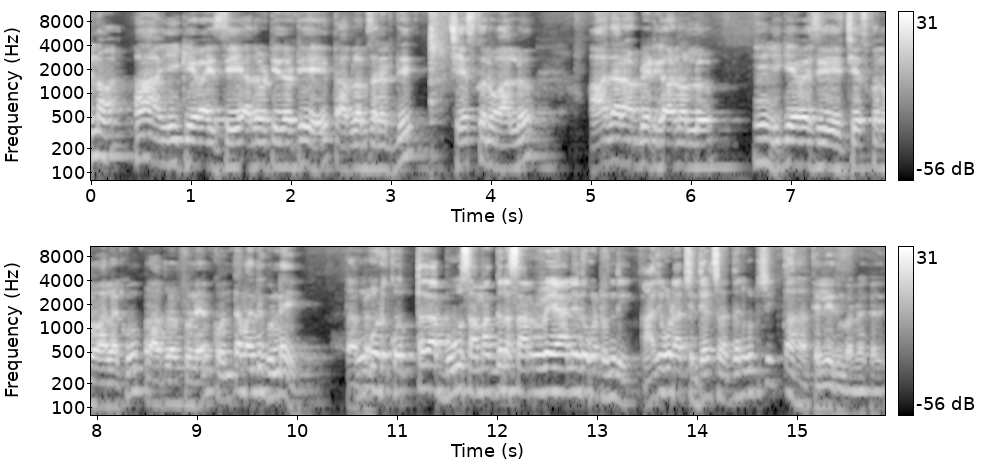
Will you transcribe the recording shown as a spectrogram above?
ఉన్నావా ఈ కేవైసీ అదొకటి ఇదొకటి ప్రాబ్లమ్స్ అనేది చేసుకుని వాళ్ళు ఆధార్ అప్డేట్ కాని వాళ్ళు ఈ కేవైసీ చేసుకుని వాళ్ళకు ప్రాబ్లమ్స్ ఉన్నాయి. కొంతమందికి ఉన్నాయి ఇంకోటి కొత్తగా భూ సమగ్ర సర్వే అనేది ఒకటి ఉంది. అది కూడా వచ్చింది. తెలుసు? దాని గురించి? తెలియదు మరి నాకు అది.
